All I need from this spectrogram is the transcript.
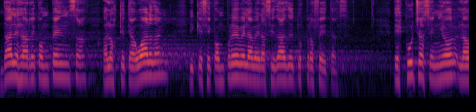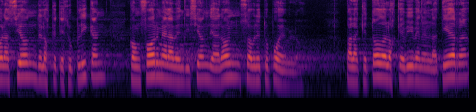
Dales la recompensa a los que te aguardan y que se compruebe la veracidad de tus profetas. Escucha, Señor, la oración de los que te suplican conforme a la bendición de Aarón sobre tu pueblo, para que todos los que viven en la tierra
